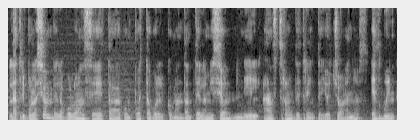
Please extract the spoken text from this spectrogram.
La tripulación del Apolo 11 estaba compuesta por el comandante de la misión Neil Armstrong de 38 años, Edwin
